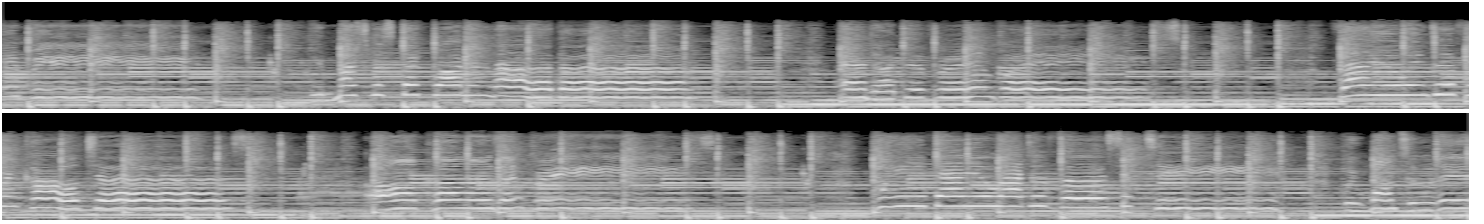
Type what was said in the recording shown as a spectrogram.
Maybe We must respect one another and our different ways, valuing different cultures, all colors and creeds. We value our diversity. We want to live.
